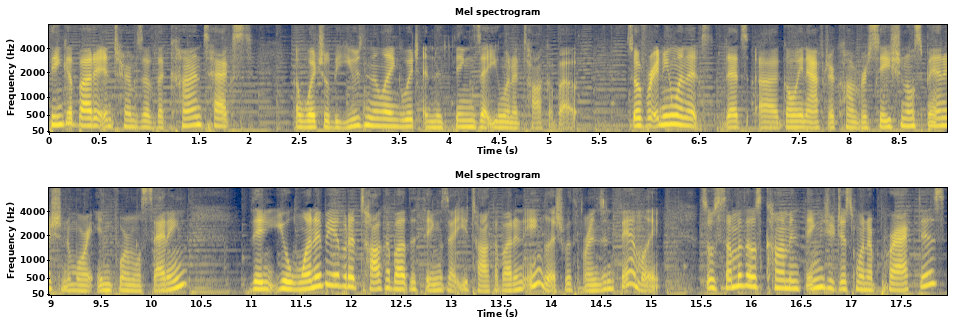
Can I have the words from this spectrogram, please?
think about it in terms of the context of what you'll be using the language and the things that you want to talk about. So for anyone that's that's uh, going after conversational Spanish in a more informal setting, then you'll want to be able to talk about the things that you talk about in English with friends and family. So some of those common things you just want to practice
